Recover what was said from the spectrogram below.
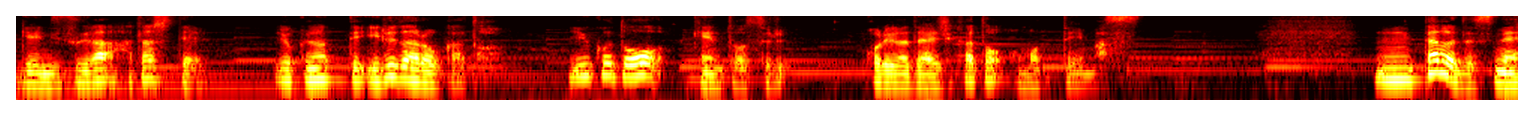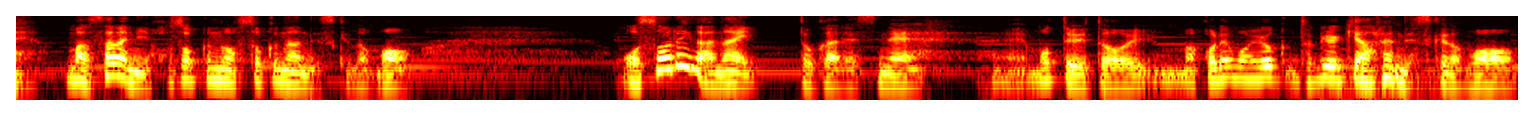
現実が果たして良くなっているだろうかということを検討する。これが大事かと思っています。うん、ただですね、まあさらに補足の補足なんですけども、恐れがないとかですね、え、もっと言うと、まあこれもよく時々あるんですけども、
